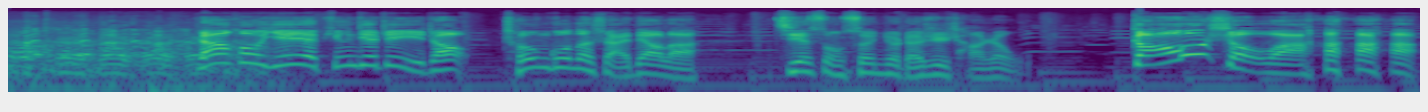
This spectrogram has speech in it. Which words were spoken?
然后爷爷凭借这一招，成功的甩掉了接送孙女的日常任务，高手啊！哈哈哈。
